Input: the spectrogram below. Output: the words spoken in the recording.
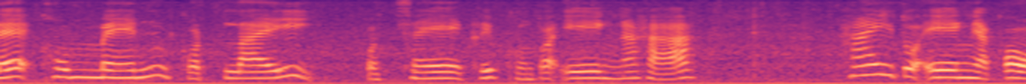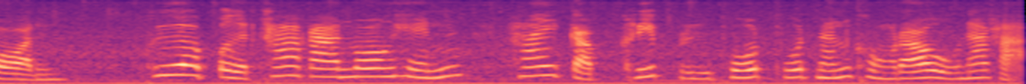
และคอมเมนต์กดไลค์กดแชร์คลิปของตัวเองนะคะ ให้ตัวเองเนี่ยก่อน เพื่อเปิดค่าการมองเห็นให้กับคลิปหรือโพสต์โพสต์นั้นของเรานะคะ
